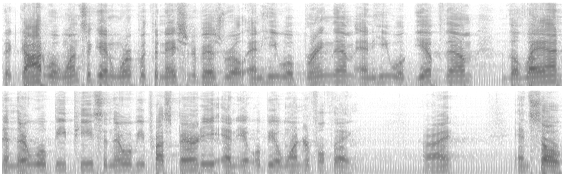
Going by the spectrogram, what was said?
That God will once again work with the nation of Israel and he will bring them and he will give them the land and there will be peace and there will be prosperity and it will be a wonderful thing. All right? And so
